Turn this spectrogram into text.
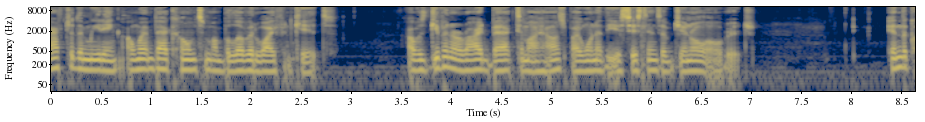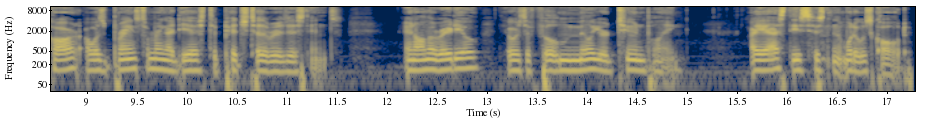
After the meeting, I went back home to my beloved wife and kids. I was given a ride back to my house by one of the assistants of General Ulbricht. In the car, I was brainstorming ideas to pitch to the resistance, and on the radio, there was a familiar tune playing. I asked the assistant what it was called.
